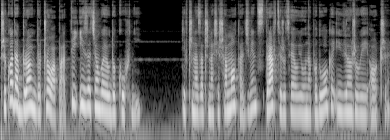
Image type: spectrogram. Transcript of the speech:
Przykłada broń do czoła Patty i zaciąga ją do kuchni. Dziewczyna zaczyna się szamotać, więc sprawcy rzucają ją na podłogę i wiążą jej oczy.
